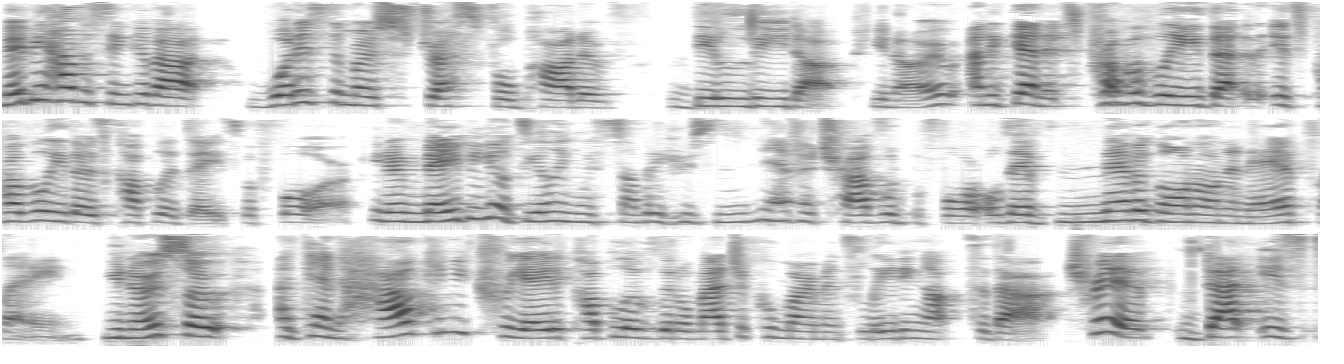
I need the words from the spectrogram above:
maybe have a think about what is the most stressful part of the lead up, you know? And again, it's probably that it's probably those couple of days before. You know, maybe you're dealing with somebody who's never traveled before or they've never gone on an airplane, you know? So again, how can you create a couple of little magical moments leading up to that trip that is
